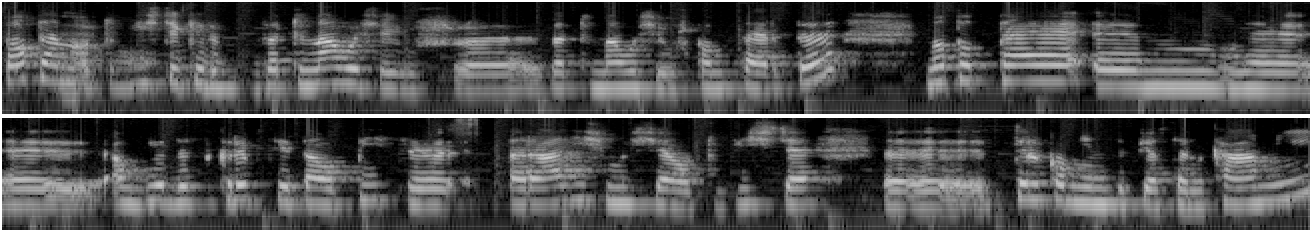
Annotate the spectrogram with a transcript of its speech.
Potem oczywiście, kiedy zaczynały się już, e, zaczynały się już koncerty, no to te um, audiodeskrypcje, te opisy staraliśmy się oczywiście tylko między piosenkami,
